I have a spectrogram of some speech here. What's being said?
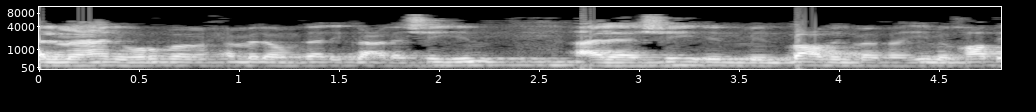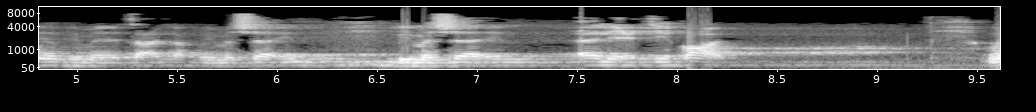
المعاني وربما حملهم ذلك على شيء على شيء من بعض المفاهيم الخاطئة فيما يتعلق بمسائل بمسائل الاعتقاد. و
